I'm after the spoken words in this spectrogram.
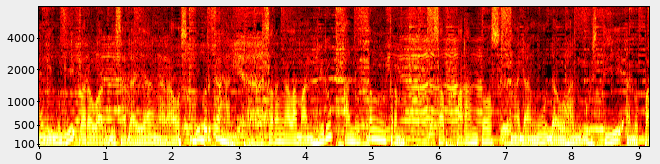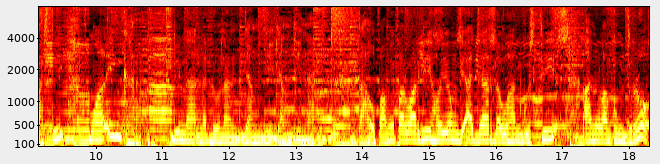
Mugi-mugi para wargi sadaya ngaraos diberkahan. Sarang ngalaman hirup anu tentrem. Saparantos ngadanggu dauhan Gusti anu pasti mual ingkar. Dina nedunan janji-jangjina Tahu upami parwargi hoyong diajar dauhan Gusti. Anu langkung jero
